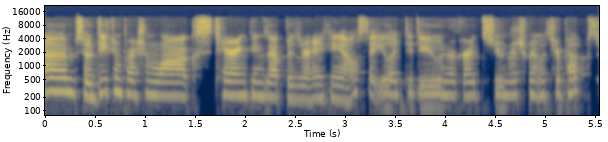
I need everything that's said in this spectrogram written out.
Um, so decompression walks, tearing things up. Is there anything else that you like to do in regards to enrichment with your pups?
